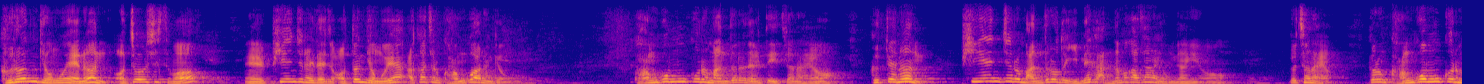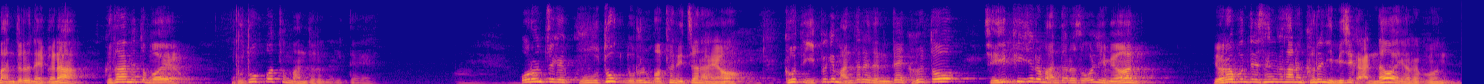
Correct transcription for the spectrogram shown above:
그런 경우에는 어쩔 수 있어? 뭐? 예, PNG를 해야 되죠. 어떤 경우에? 아까처럼 광고하는 경우 광고 문구를 만들어낼 때 있잖아요. 그때는 PNG로 만들어도 2메가 안 넘어가잖아요, 용량이요. 그렇잖아요. 그럼 광고 문구를 만들어내거나, 그 다음에 또 뭐예요? 구독 버튼 만들어낼 때. 오른쪽에 구독 누르는 버튼 있잖아요. 그것도 이쁘게 만들어야 되는데, 그걸 또 JPG로 만들어서 올리면, 여러분들이 생각하는 그런 이미지가 안 나와요, 여러분.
